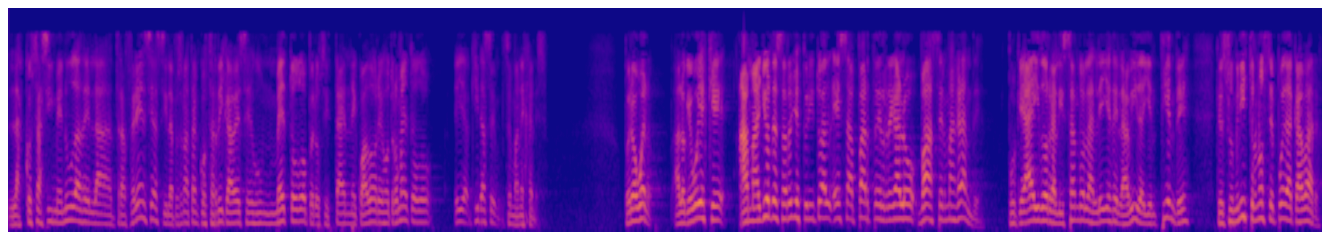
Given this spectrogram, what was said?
las cosas así menudas de la transferencia. Si la persona está en Costa Rica a veces es un método, pero si está en Ecuador es otro método. Ella, Kira, se, se maneja en eso. Pero bueno, a lo que voy es que a mayor desarrollo espiritual esa parte del regalo va a ser más grande. porque ha ido realizando las leyes de la vida y entiende que el suministro no se puede acabar,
